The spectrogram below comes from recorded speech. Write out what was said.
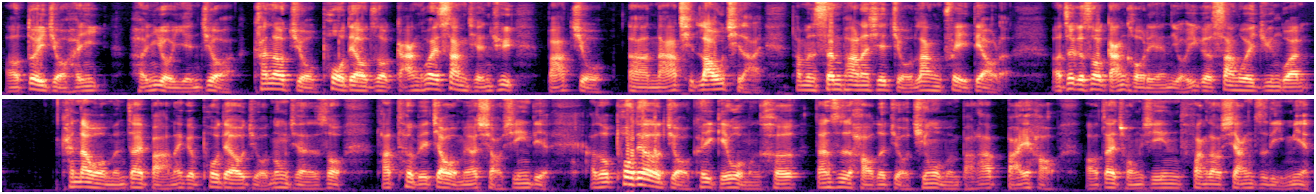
哦，对酒很。很有研究啊！看到酒破掉之后，赶快上前去把酒啊、拿起捞起来，他们生怕那些酒浪费掉了啊、这个时候港口连有一个上尉军官看到我们在把那个破掉的酒弄起来的时候，他特别叫我们要小心一点。他说破掉的酒可以给我们喝，但是好的酒请我们把它摆好哦，再重新放到箱子里面。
